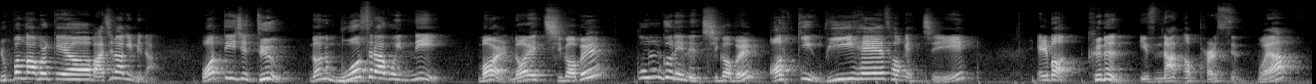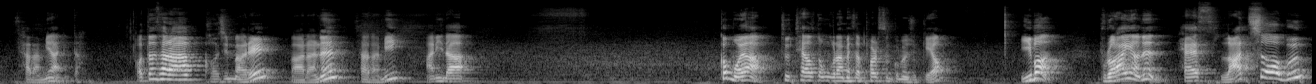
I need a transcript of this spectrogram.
6번 가볼게요. 마지막입니다. What did you do? 너는 무엇을 하고 있니? 뭘? 너의 직업을 꿈그리는 직업을 얻기 위해서겠지. 1번. 그는 is not a person. 뭐야? 사람이 아니다. 어떤 사람? 거짓말을 말하는 사람이 아니다. 그건 뭐야? To tell 동그라미에서 person 꾸며줄게요. 2번. 브라이언은 has lots of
